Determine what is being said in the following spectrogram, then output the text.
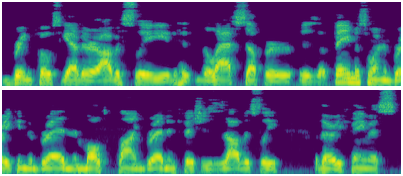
bring folks together. Obviously, the Last Supper is a famous one, and breaking the bread and then multiplying bread and fishes is obviously a very famous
